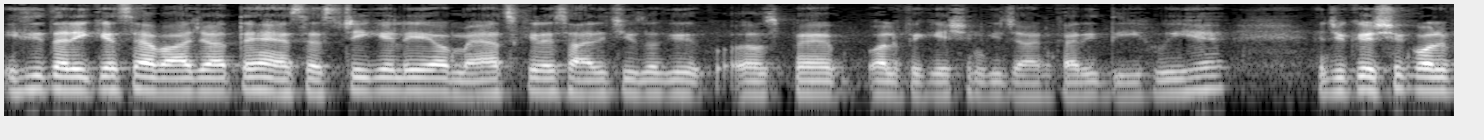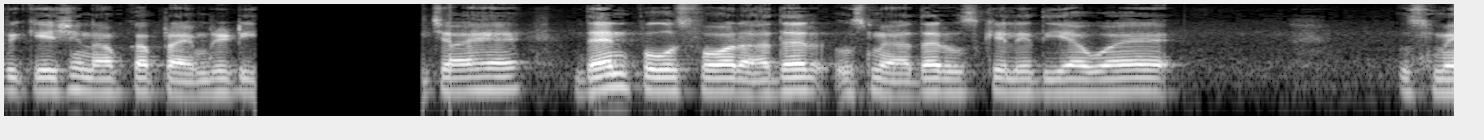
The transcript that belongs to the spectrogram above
इसी तरीके से अब आ जाते हैं एसएसटी के लिए और मैथ्स के लिए सारी चीज़ों की, उसमें क्वालिफिकेशन की जानकारी दी हुई है। एजुकेशन क्वालिफिकेशन आपका प्राइमरी टीचर है। देन पोस्ट फॉर अदर उसमें अदर उसके लिए दिया हुआ है। उसमें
